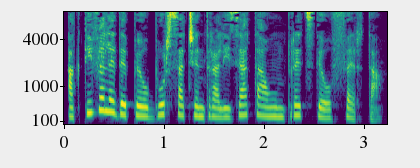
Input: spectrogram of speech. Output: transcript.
Activele de pe o bursă centralizată au un preț de oferta,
